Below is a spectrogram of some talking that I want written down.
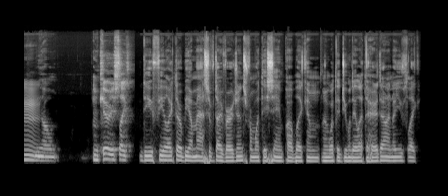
Mm. You know, I'm curious, like, do you feel like there'll be a massive divergence from what they say in public and, and what they do when they let their hair down? I know you've like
